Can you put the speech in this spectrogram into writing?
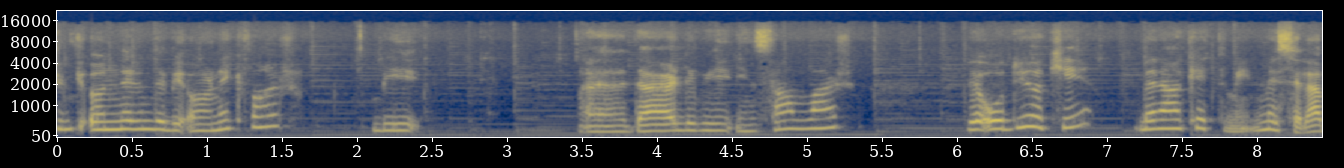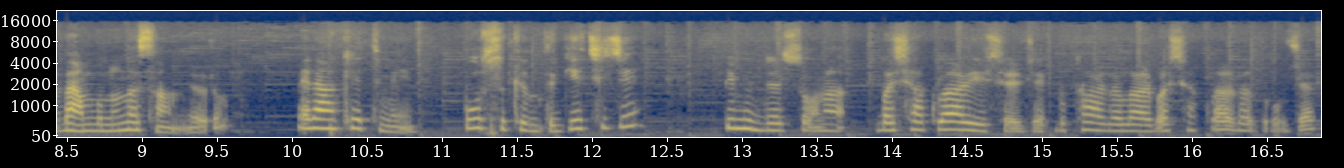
Çünkü önlerinde bir örnek var, bir e, değerli bir insan var ve o diyor ki merak etmeyin. Mesela ben bunu nasıl anlıyorum? Merak etmeyin. Bu sıkıntı geçici. Bir müddet sonra başaklar yeşerecek. Bu tarlalar başaklarla dolacak.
